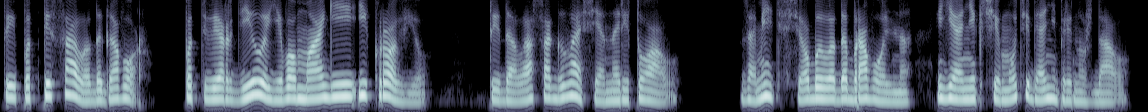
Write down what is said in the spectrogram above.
«Ты подписала договор, подтвердила его магией и кровью. Ты дала согласие на ритуал. Заметь, все было добровольно, Я ни к чему тебя не принуждал.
